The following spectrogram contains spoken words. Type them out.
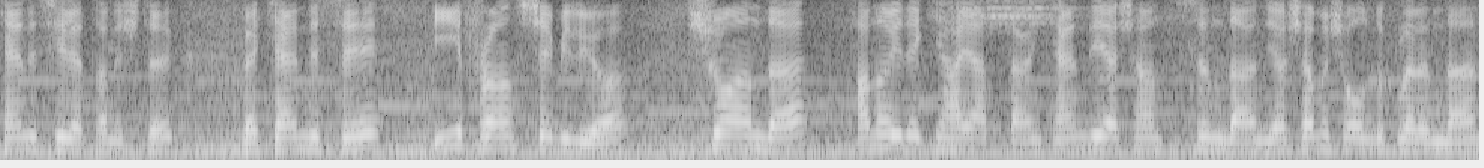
kendisiyle tanıştık ve kendisi iyi Fransızca biliyor. Şu anda Hanoi'deki hayattan, kendi yaşantısından, yaşamış olduklarından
